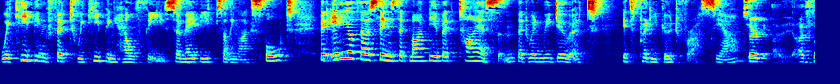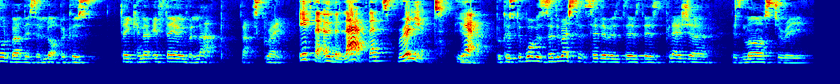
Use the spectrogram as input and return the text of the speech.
we're keeping fit, we're keeping healthy. So maybe something like sport, but any of those things that might be a bit tiresome, but when we do it, it's pretty good for us. Yeah. So I've thought about this a lot because they can, if they overlap, that's great. If they overlap, that's brilliant. Yeah. yeah. Because the, what was so the rest? Of, so there was there's, there's pleasure, there's mastery.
